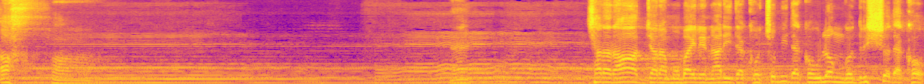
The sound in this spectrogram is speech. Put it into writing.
আহা হ্যাঁ। সারা রাত যারা মোবাইলে নারী দেখো, ছবি দেখো, উলঙ্গ দৃশ্য দেখো,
